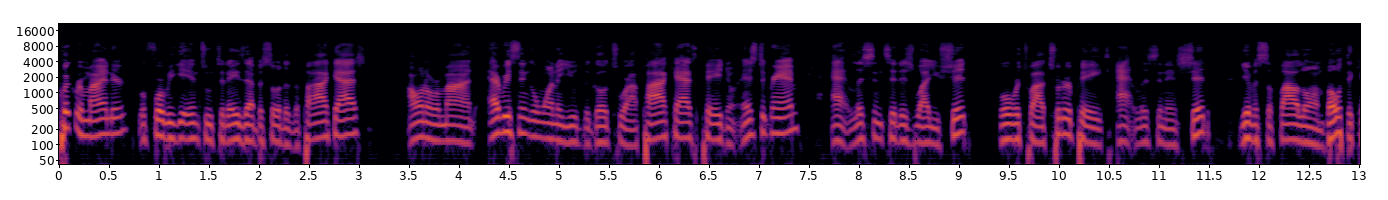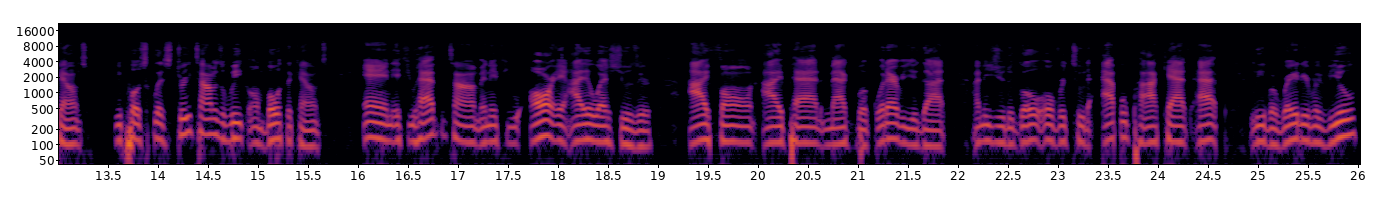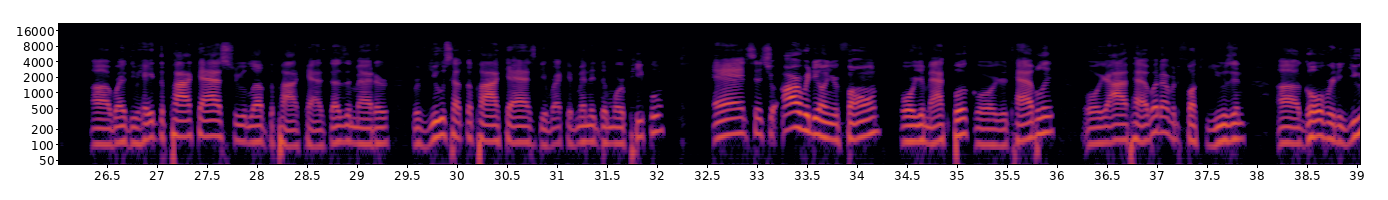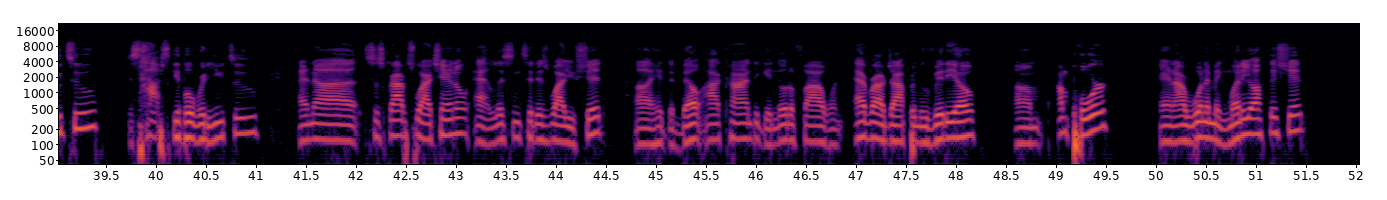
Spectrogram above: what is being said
quick reminder before we get into today's episode of the podcast. I want to remind every single one of you to go to our podcast page on Instagram at Listen to This While You Shit. Go over to our Twitter page at Listen and Shit. Give us a follow on both accounts. We post clips three times a week on both accounts. And if you have the time, and if you are an iOS user, iPhone, iPad, MacBook, whatever you got, I need you to go over to the Apple Podcast app, leave a rating review. Uh, whether you hate the podcast or you love the podcast, doesn't matter. Reviews help the podcast get recommended to more people. And since you're already on your phone or your MacBook or your tablet or your iPad, whatever the fuck you're using, uh, go over to YouTube. Just hop, skip over to YouTube and uh, subscribe to our channel at Listen to This While You Shit. Uh, hit the bell icon to get notified whenever I drop a new video. Um, I'm poor and I want to make money off this shit,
